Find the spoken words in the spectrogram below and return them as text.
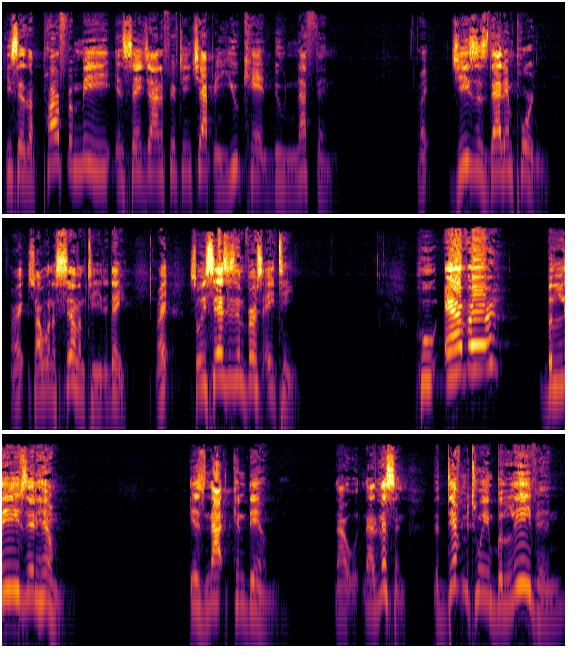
He says, apart from me in St. John 15 chapter, you can't do nothing. Right? Jesus is that important. All right. So I want to sell him to you today. Right? So he says this in verse 18. Whoever believes in him is not condemned. Now, now listen, the difference between believing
